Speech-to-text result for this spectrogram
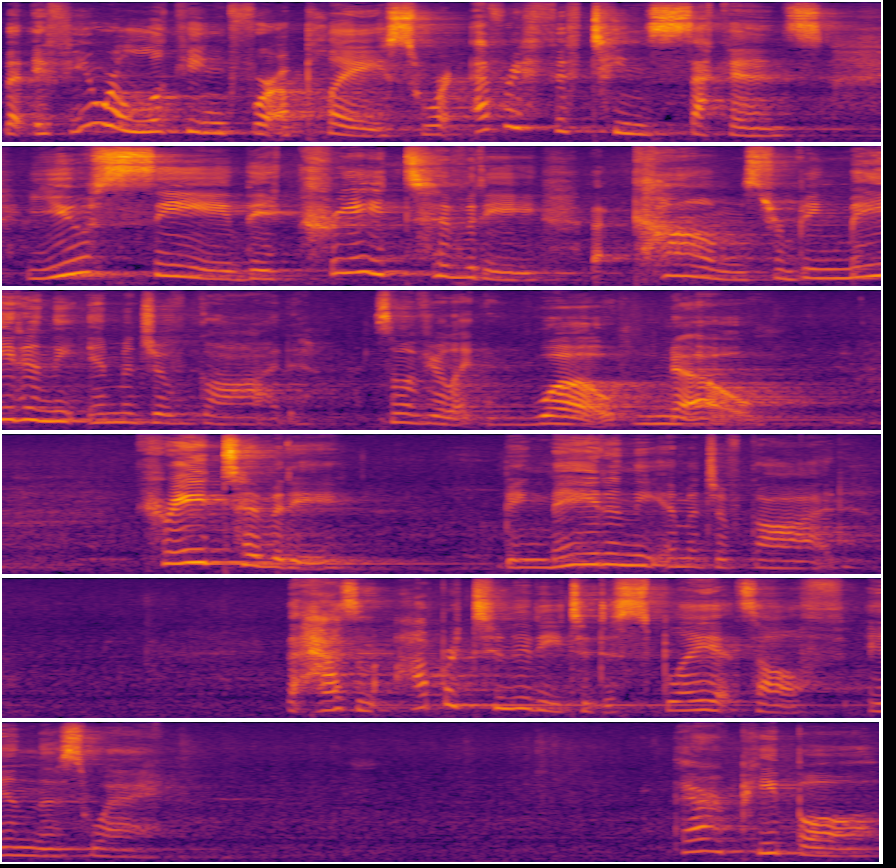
that if you were looking for a place where every 15 seconds you see the creativity that comes from being made in the image of God, some of you are like, whoa, no. Creativity, being made in the image of God, that has an opportunity to display itself in this way. There are people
